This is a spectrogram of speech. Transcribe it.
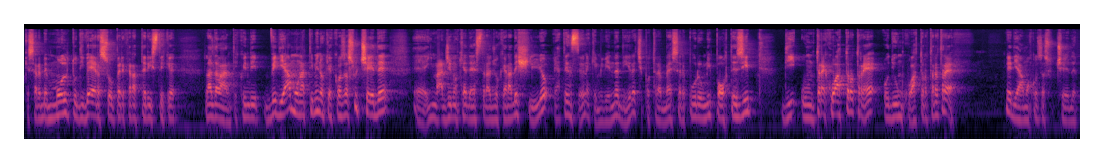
che sarebbe molto diverso per caratteristiche là davanti. Quindi vediamo un attimino che cosa succede. Eh, immagino che a destra giocherà De Sciglio e attenzione che mi viene da dire ci potrebbe essere pure un'ipotesi di un 3-4-3 o di un 4-3-3. Vediamo cosa succede.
